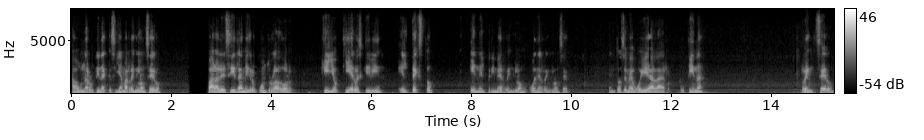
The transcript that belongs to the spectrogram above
a una rutina que se llama renglón cero para decirle al microcontrolador que yo quiero escribir el texto en el primer renglón o en el renglón cero. Entonces me voy a la rutina ren 0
